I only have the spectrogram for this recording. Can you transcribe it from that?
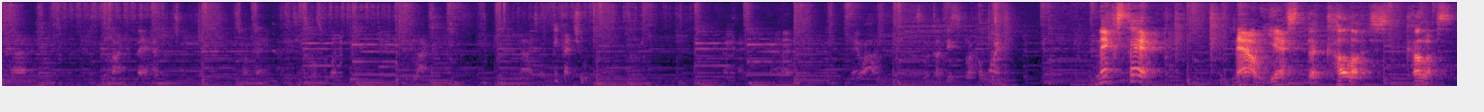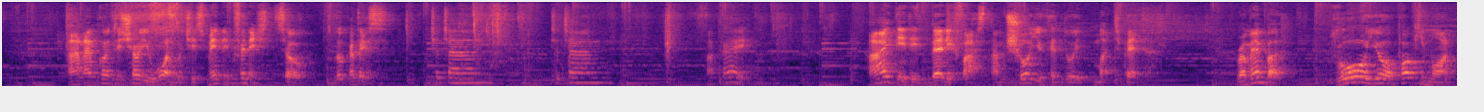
and black there. Okay, and this is also going to be black. Now it's a Pikachu. Black and white. Next step. Now, yes, the colors, colors. And I'm going to show you one which is finished. So look at this. Cha-chan! Cha-chan! Okay. I did it very fast. I'm sure you can do it much better. Remember, draw your Pokemon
